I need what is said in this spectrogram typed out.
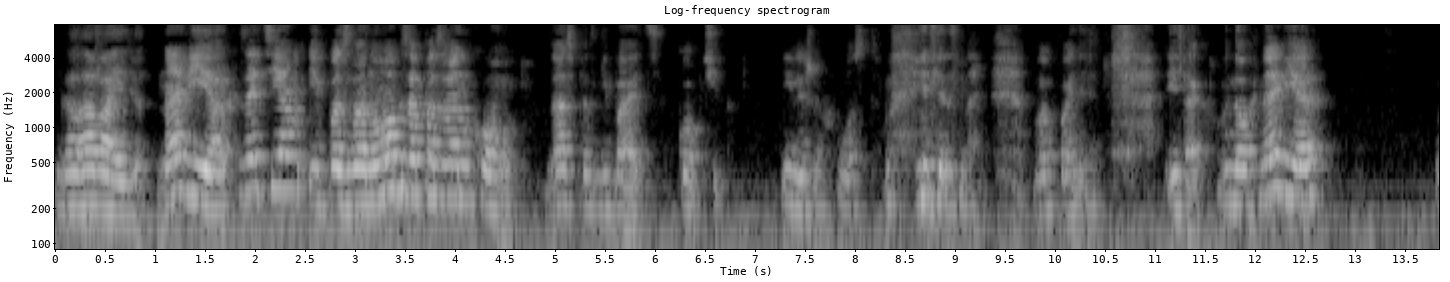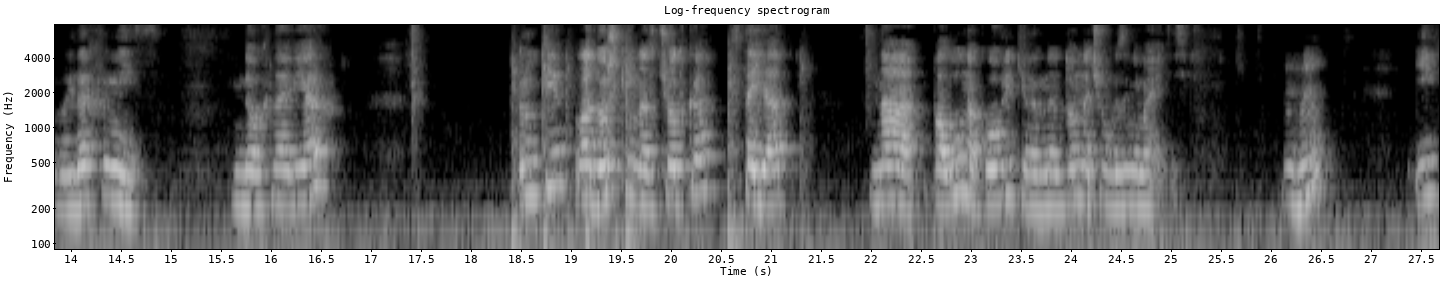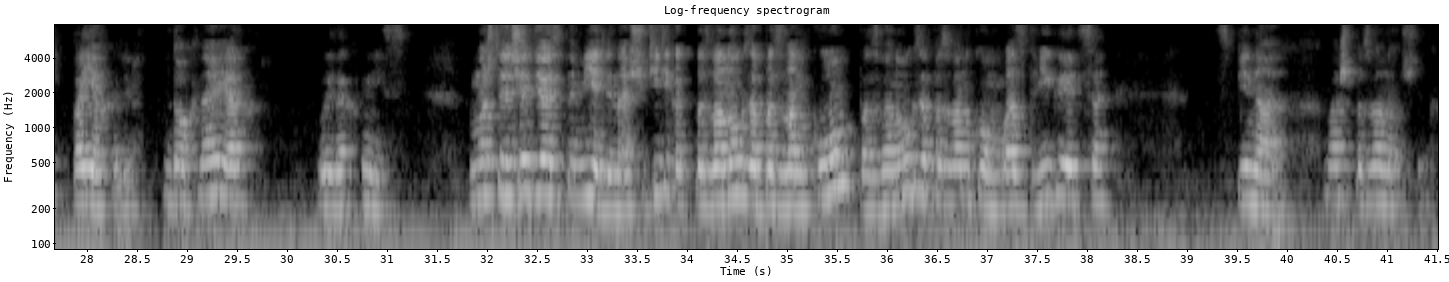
Голова идет наверх, затем и позвонок за позвонком. У нас подгибается копчик или же хвост, не знаю, вы поняли. Итак, вдох наверх, выдох вниз, вдох наверх, руки, ладошки у нас четко стоят на полу, на коврике, на, на том, на чем вы занимаетесь. Угу. И поехали. Вдох наверх, выдох вниз. Вы можете начать делать это медленно. Ощутите, как позвонок за позвонком, позвонок за позвонком у вас двигается спина, ваш позвоночник.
